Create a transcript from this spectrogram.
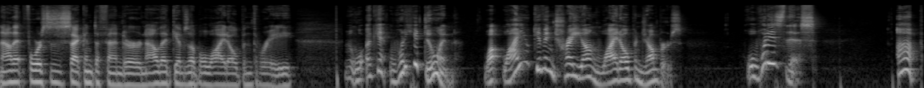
Now that forces a second defender. Now that gives up a wide open three. Again, what are you doing? Why, why are you giving Trae Young wide open jumpers? Well, what is this? Up.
